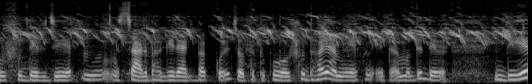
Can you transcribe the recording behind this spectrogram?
ওষুধের যে চার ভাগের এক ভাগ করে যতটুকু ওষুধ হয়, আমি এখন এটার মধ্যে দিয়ে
